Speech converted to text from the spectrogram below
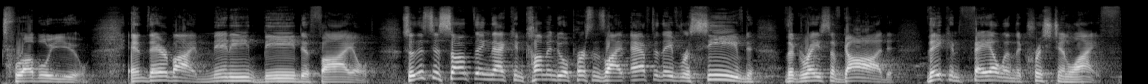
trouble you, and thereby many be defiled. So this is something that can come into a person's life after they've received the grace of God. They can fail in the Christian life.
